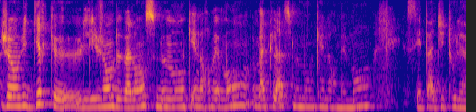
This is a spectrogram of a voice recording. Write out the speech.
j'ai envie de dire que les gens de Valence me manquent énormément, ma classe me manque énormément c'est pas du tout la,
